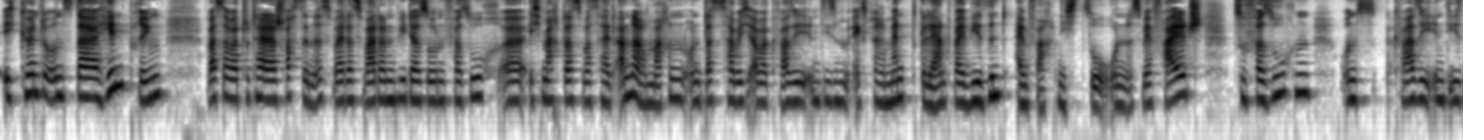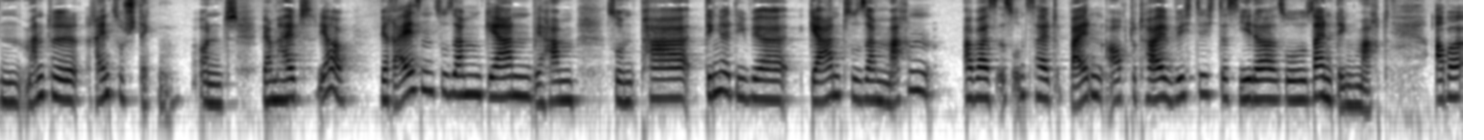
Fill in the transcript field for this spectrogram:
ich könnte uns da hinbringen, was aber totaler Schwachsinn ist, weil das war dann wieder so ein Versuch, äh, ich mache das, was halt andere machen. Und das habe ich aber quasi in diesem Experiment gelernt, weil wir sind einfach nicht so. Und es wäre falsch zu versuchen, uns quasi in diesen Mantel reinzustecken. Und wir haben halt, ja, wir reisen zusammen gern, wir haben so ein paar Dinge, die wir gern zusammen machen aber es ist uns halt beiden auch total wichtig, dass jeder so sein Ding macht. Aber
